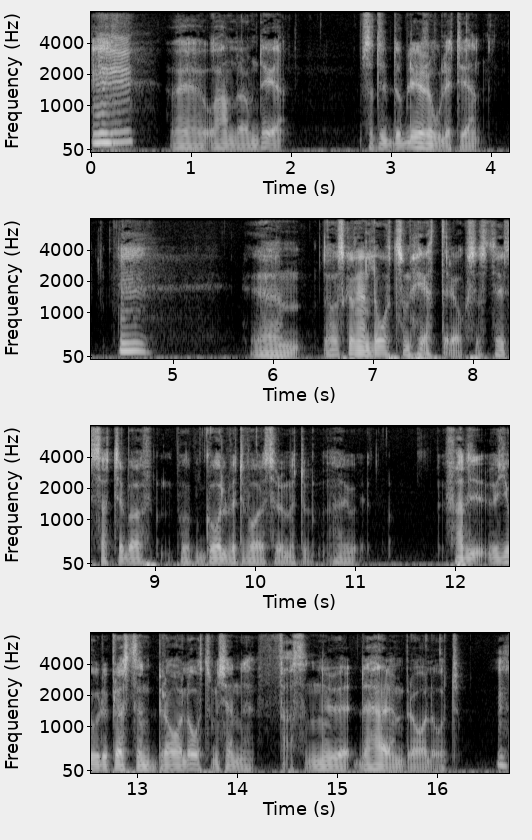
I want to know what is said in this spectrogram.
Mm. eh, Och handlar om det. Så då blir det roligt igen. Mm. Um, då ska vi ha en låt som heter det också. Så satt jag bara på golvet i vardagsrummet och hade, gjorde plötsligt en bra låt som jag kände, fast nu är det här är en bra låt. Mm.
